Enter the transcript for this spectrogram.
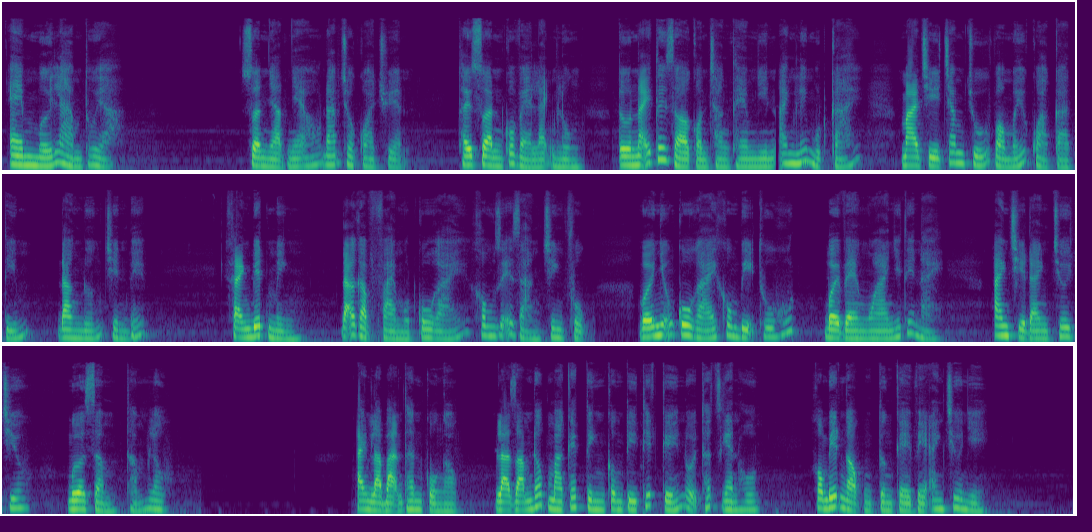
em mới làm thôi à? Xuân nhạt nhẽo đáp cho qua chuyện. Thấy Xuân có vẻ lạnh lùng, từ nãy tới giờ còn chẳng thèm nhìn anh lấy một cái, mà chỉ chăm chú vào mấy quả cà tím đang nướng trên bếp. Khánh biết mình đã gặp phải một cô gái không dễ dàng chinh phục. Với những cô gái không bị thu hút bởi vẻ ngoài như thế này, anh chỉ đành chơi chiêu, mưa dầm thấm lâu. Anh là bạn thân của Ngọc, là giám đốc marketing công ty thiết kế nội thất Gen Home. Không biết Ngọc từng kể về anh chưa nhỉ?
